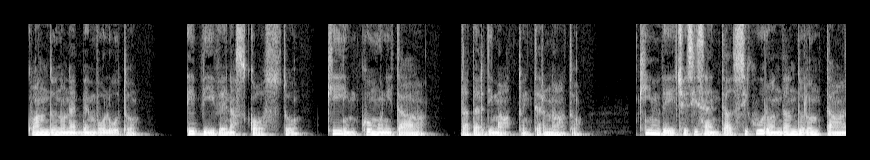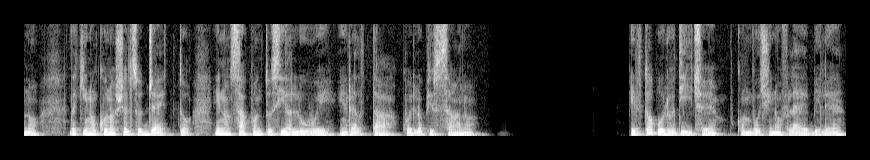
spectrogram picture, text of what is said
quando non è ben voluto e vive nascosto chi in comunità da dar di matto internato, chi invece si sente al sicuro andando lontano da chi non conosce il soggetto e non sa quanto sia lui in realtà quello più sano. Il topolo dice, con vocino flebile,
